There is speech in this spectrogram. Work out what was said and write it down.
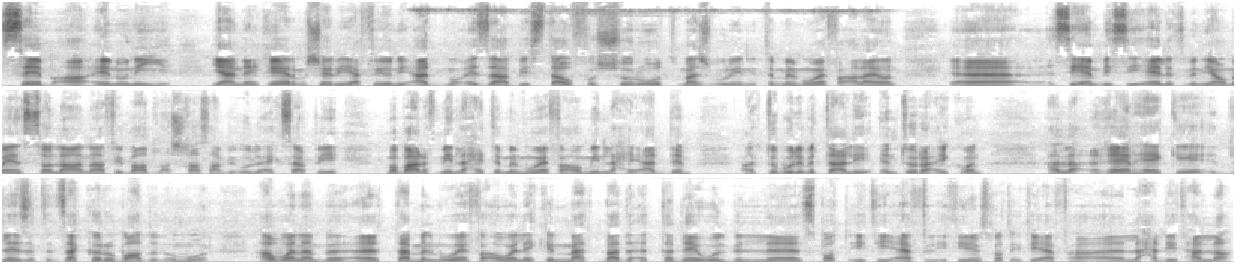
بسابقة قانونية. يعني غير مشاريع فيهم يقدموا. إذا بيستوفوا الشروط مجبورين يتم الموافقة عليهم. CNBC قالت من يومين Solana في بعض الأشخاص عم بيقولوا XRP ما بعرف مين رح يتم الموافقة أو مين رح يقدم. اكتبوا لي بالتعليق أنتم رأيكم. هلأ غير هيك لازم تتذكروا بعض الأمور. اولا آه، تم الموافقة ولكن ما بدأ التداول بال spot ETF ال Ethereum spot ETF لحديت هلأ.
